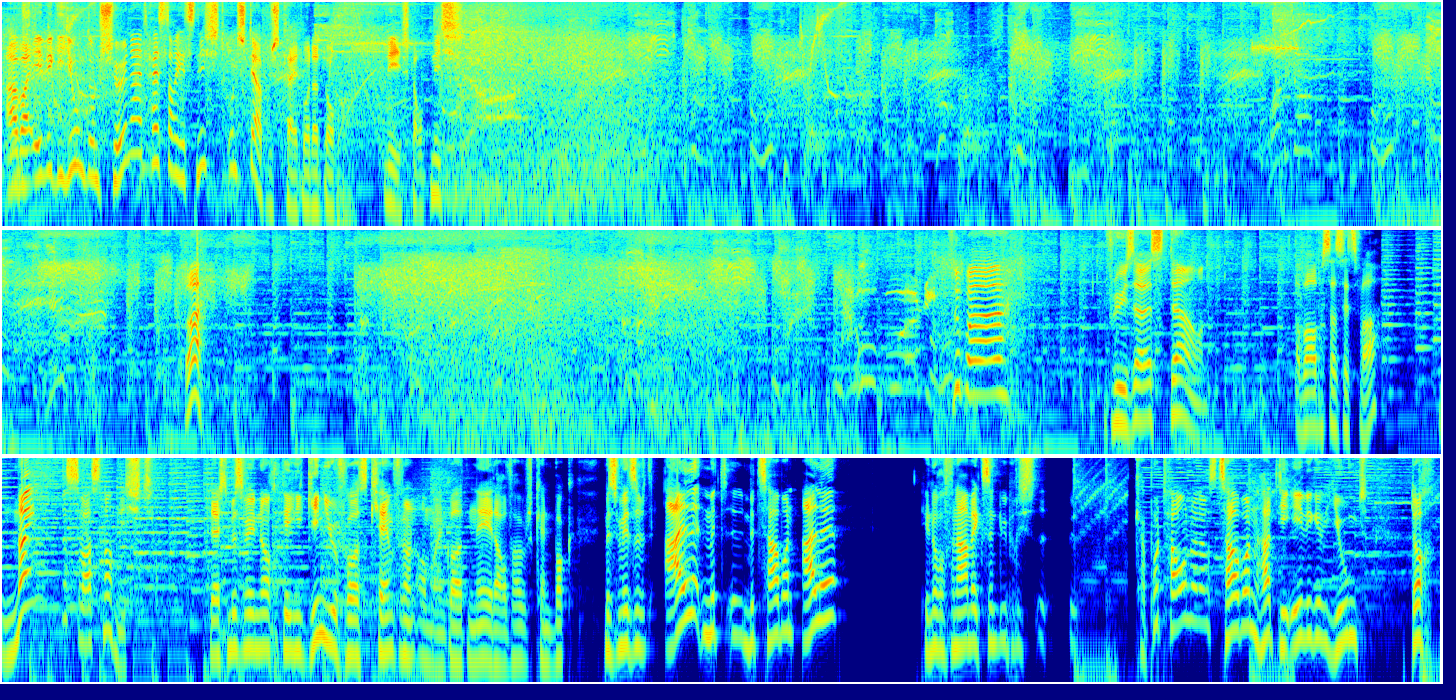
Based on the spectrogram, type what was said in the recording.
Aber ewige Jugend und Schönheit heißt doch jetzt nicht Unsterblichkeit, oder doch? Nee, ich glaub nicht. Ah! Super! Freezer ist down. Aber ob es das jetzt war? Nein, das war's noch nicht. Vielleicht müssen wir noch gegen Ginyu Force kämpfen und oh mein Gott, nee, darauf habe ich keinen Bock. Müssen wir jetzt mit alle, mit, mit Zabon alle, die noch auf Namek sind, übrig äh, kaputt hauen oder was? Zabon hat die ewige Jugend, doch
